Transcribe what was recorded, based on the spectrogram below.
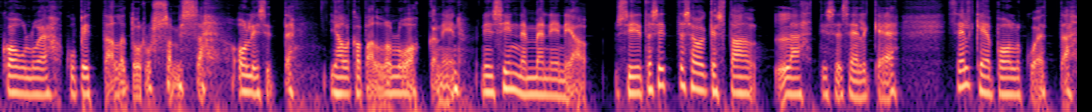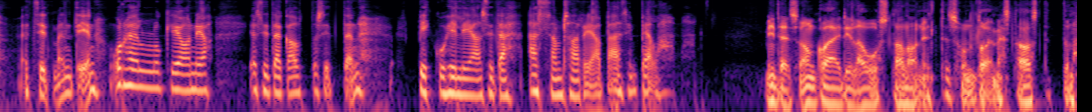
koulu ja Kupittaalla Turussa, missä oli sitten jalkapalloluokka, niin, niin sinne menin ja siitä sitten se oikeastaan lähti se selkeä, selkeä polku, että, että sitten mentiin urheilulukioon ja, ja sitä kautta sitten pikkuhiljaa sitä SM-sarjaa pääsin pelaamaan. Miten se onko äidillä uusi talo nyt sun toimesta ostettuna?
